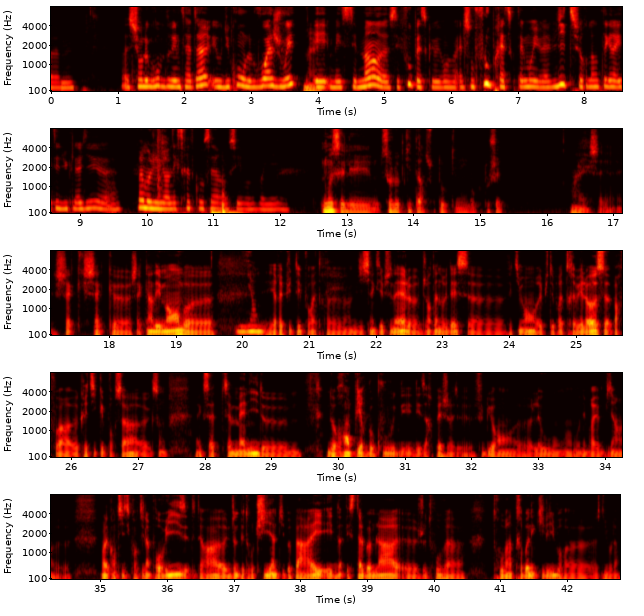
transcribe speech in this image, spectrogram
Euh, sur le groupe Dream Theater et où du coup on le voit jouer Ouais. et mais ses mains euh, c'est fou parce que on- elles sont floues presque tellement il va vite sur l'intégralité du clavier euh. Ouais, moi j'ai vu un extrait de concert aussi, vous voyez. Moi, c'est les solos de guitare surtout qui m'ont beaucoup touché. Ouais, cha- chaque, chaque, euh, chacun des membres euh, est réputé pour être euh, un musicien exceptionnel. Jordan Rudess, effectivement, réputé pour être très véloce, parfois critiqué pour ça, avec, son, avec sa, sa manie de, de remplir beaucoup avec des, des arpèges fulgurants, là où on, on aimerait bien, euh, voilà, quand il, quand il improvise, etc. John Petrucci, un petit peu pareil. Et, cet album-là, euh, je trouve, a- trouve un très bon équilibre à ce niveau-là.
